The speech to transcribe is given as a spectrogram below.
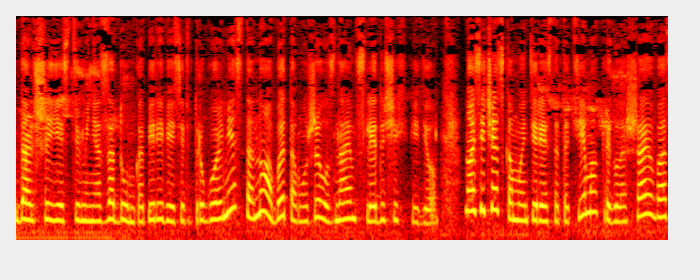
Дальше есть у меня задумка перевесить в другое место, но об этом уже узнаем в следующих видео. Ну а сейчас, кому интересна эта тема, приглашаю вас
